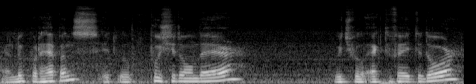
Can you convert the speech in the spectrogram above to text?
And look what happens. It will push it on there. Which will activate the door.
